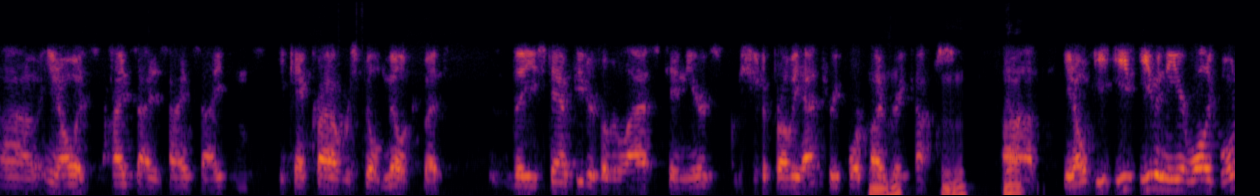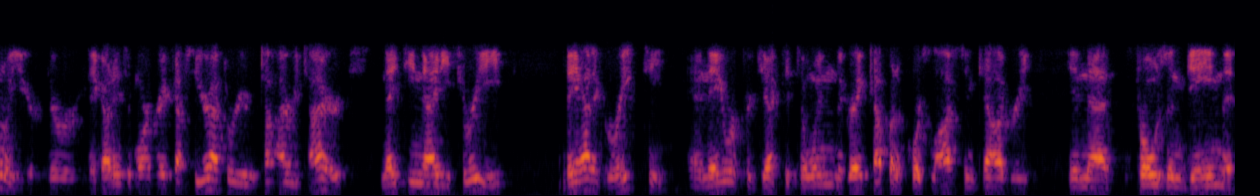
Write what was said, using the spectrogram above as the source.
uh, you know, it's hindsight is hindsight, and you can't cry over spilled milk. But the Stampeders over the last ten years should have probably had three, four, five mm-hmm. Grey Cups. Mm-hmm. No. Uh, you know, e- e- even the year Wally Buono year, there were they got into more Grey Cups. The year after we reti- I retired, 1993, they had a great team, and they were projected to win the Grey Cup, and of course lost in Calgary in that frozen game that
